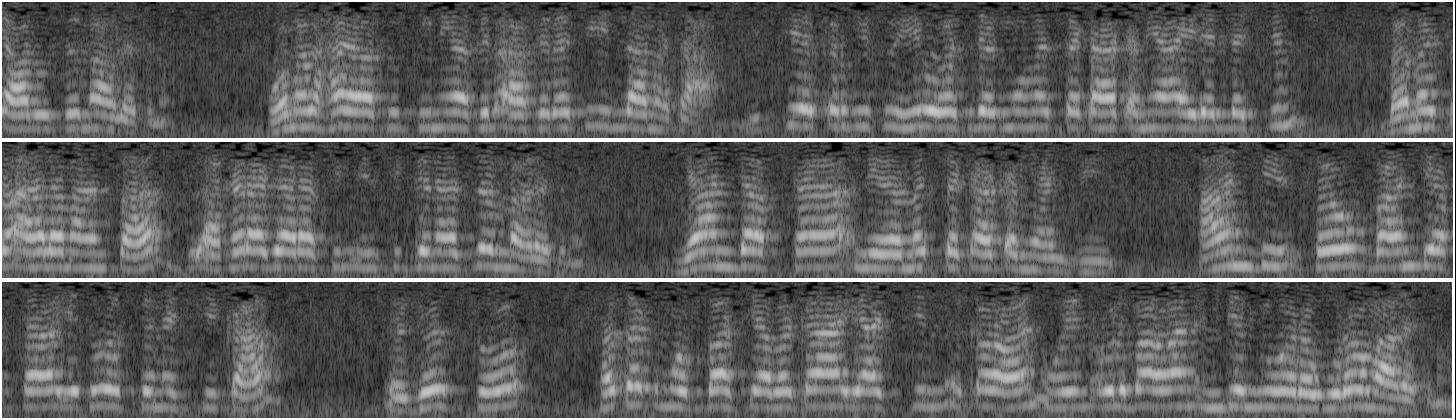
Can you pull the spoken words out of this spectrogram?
ያሉት ማለት ነው። ወመል ሀያቱ ዱኒያ ፊል አኺረቲ ኢላ መታ። ይቺ የቅርቢቱ ህይወት ደግሞ መጠቃቀሚያ አይደለችም በመጪው ዓለም አንጻር አከራ ጋር ሲገናዘብ ማለት ነው። የአንድ አፍታ መጠቃቀሚያ እንጂ አንድ ሰው በአንድ አፍታ የተወሰነች እቃ ገዝቶ ተጠቅሞባት ሲያበቃ ያችን እቃዋን ወይም ዑልባዋን እንደሚወረውረው ማለት ነው።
